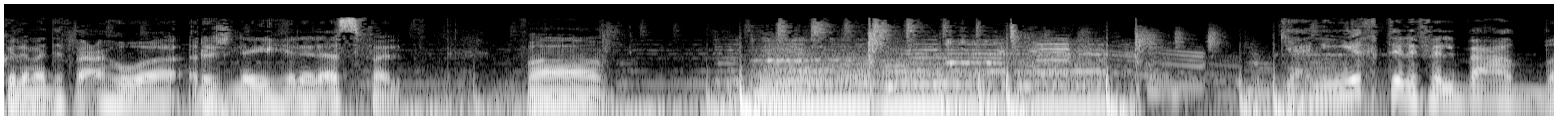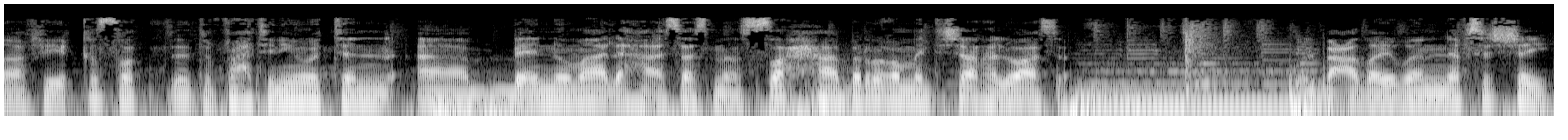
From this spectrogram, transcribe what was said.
كلما دفع هو رجليه إلى الأسفل. ف يعني يختلف البعض في قصة تفاحة نيوتن آه، بأنه ما لها أساس من الصحة بالرغم من انتشارها الواسع. والبعض أيضا نفس الشيء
